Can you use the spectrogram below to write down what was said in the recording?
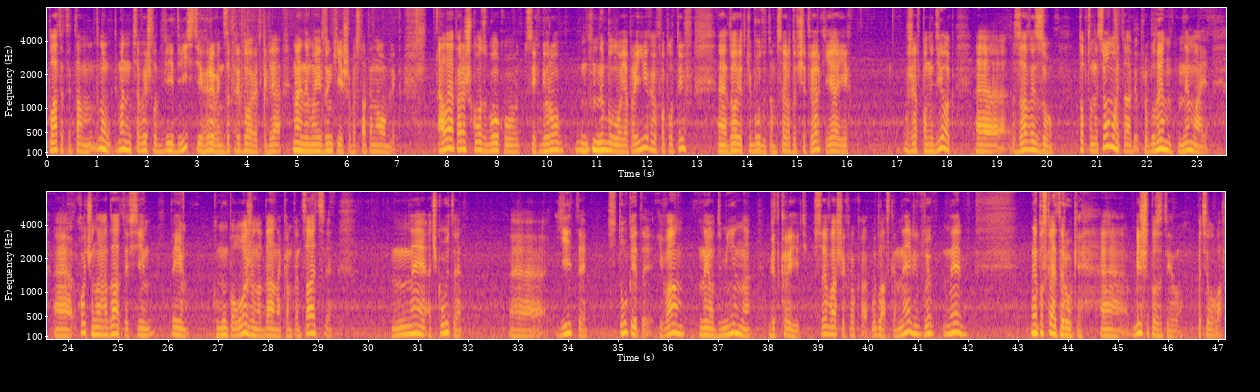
платите там. Ну, в мене це вийшло 2200 гривень за три довідки для мене моєї доньки, щоб стати на облік. Але перешкод з боку цих бюро не було. Я приїхав, оплатив. Е, Довідки буду там середу, в четвер, я їх вже в понеділок е, завезу. Тобто на цьому етапі проблем немає. Е, хочу нагадати всім тим, кому положена дана компенсація, не очкуйте, е, їдьте, стукайте і вам неодмінно відкриють. Все в ваших руках. Будь ласка, не, ви, не, не опускайте руки. Е, більше позитиву. Поцілував.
